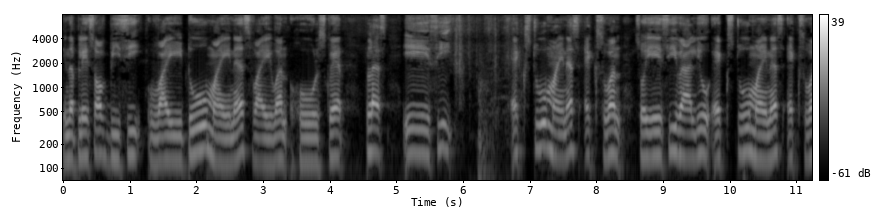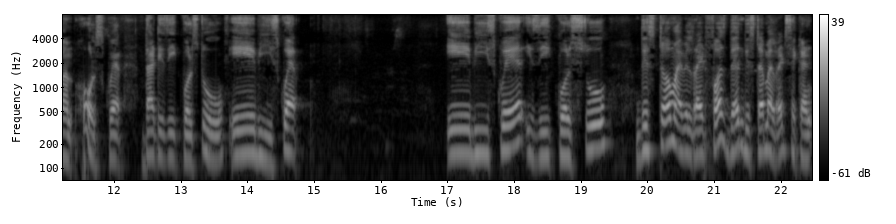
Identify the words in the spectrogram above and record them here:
in the place of BC y2 minus y1 whole square plus AC x2 minus x1 so AC value x2 minus x1 whole square. That is equals to AB square. AB square is equals to this term I will write first then this term I'll write second.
